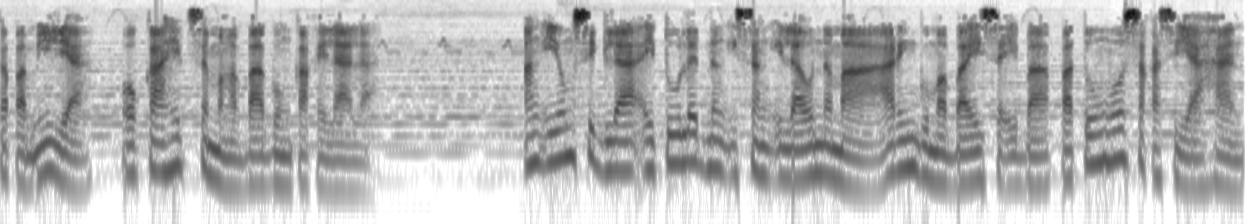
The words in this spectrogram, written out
kapamilya, o kahit sa mga bagong kakilala. Ang iyong sigla ay tulad ng isang ilaw na maaaring gumabay sa iba patungo sa kasiyahan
